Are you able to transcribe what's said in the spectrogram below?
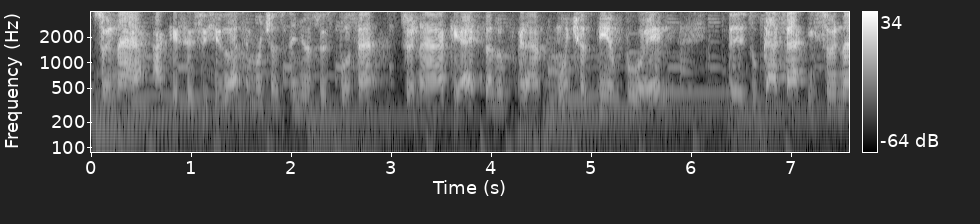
suena a que se suicidó hace muchos años su esposa, suena a que ha estado fuera mucho tiempo él de su casa y suena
